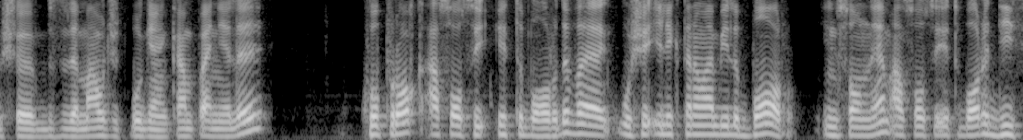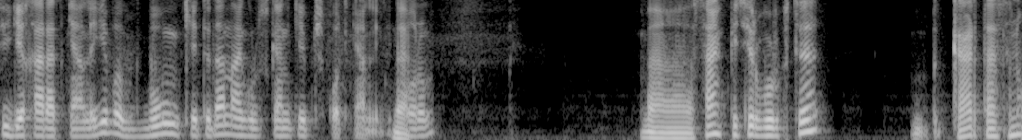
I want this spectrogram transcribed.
o'sha bizda mavjud bo'lgan kompaniyalar ko'proq asosiy e'tiborida va o'sha elektromobili bor insonni ham asosiy e'tibori dcga qaratganligi va bu ketidan nagruzkani kelib chiqayotganligi to'g'rimi? Sankt peterburgda kartasini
